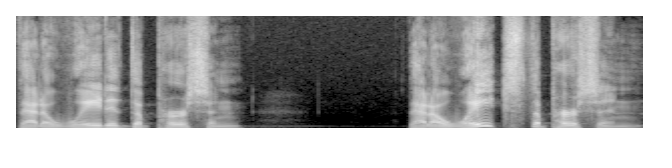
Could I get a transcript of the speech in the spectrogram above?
that awaited the person, that awaits the person.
